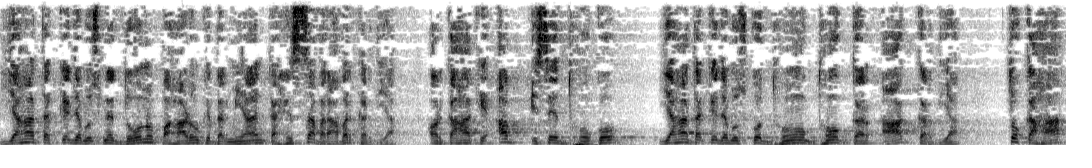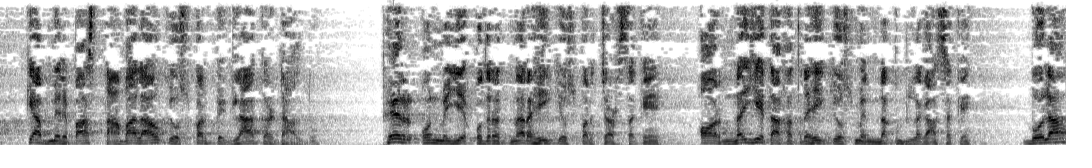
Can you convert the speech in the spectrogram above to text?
یہاں تک کہ جب اس نے دونوں پہاڑوں کے درمیان کا حصہ برابر کر دیا اور کہا کہ اب اسے دھوکو یہاں تک کہ جب اس کو دھونک دھونک کر آگ کر دیا، تو کہا کہ اب میرے پاس تانبا لاؤ کہ اس پر پگھلا کر ڈال دوں۔ پھر ان میں یہ قدرت نہ رہی کہ اس پر چڑھ سکیں۔ اور نہ یہ طاقت رہی کہ اس میں نقب لگا سکیں۔ بولا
